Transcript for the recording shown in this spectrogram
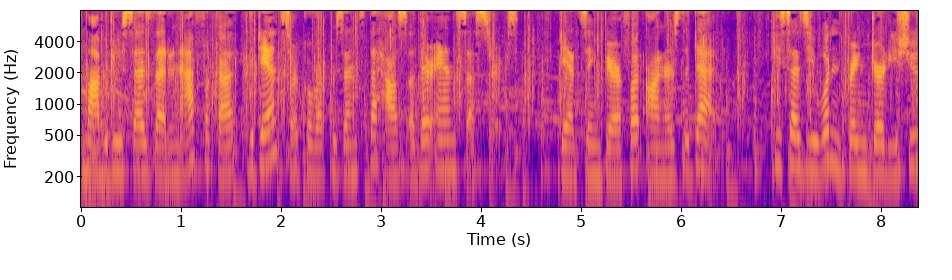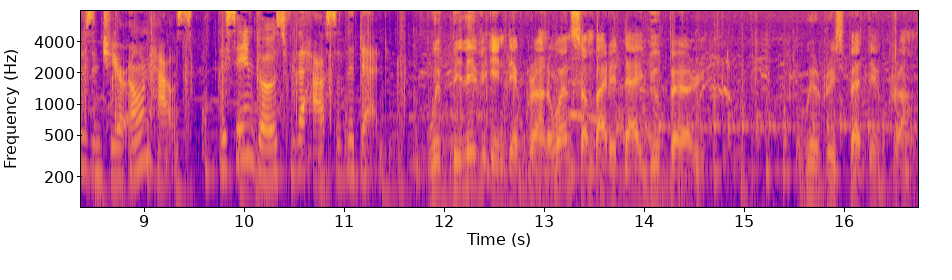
Mamadou says that in Africa, the dance circle represents the house of their ancestors. Dancing barefoot honors the dead. He says you wouldn't bring dirty shoes into your own house. The same goes for the house of the dead. We believe in the ground. When somebody dies, you bury. We respect the ground.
